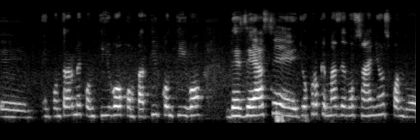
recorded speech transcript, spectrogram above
eh, encontrarme contigo, compartir contigo desde hace, yo creo que más de dos años, cuando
